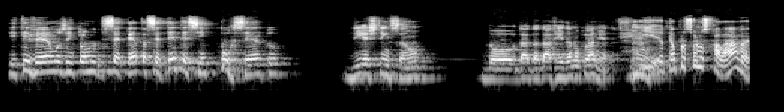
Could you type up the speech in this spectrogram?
e tivemos em torno de 70 a 75% de extinção do, da, da, vida no planeta. E até o professor nos falava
